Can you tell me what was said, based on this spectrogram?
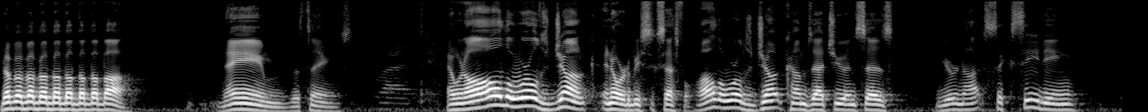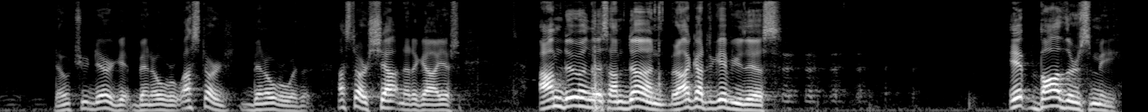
Blah, blah, blah, blah, blah, blah, blah, blah. Name the things. Right. And when all the world's junk, in order to be successful, all the world's junk comes at you and says, You're not succeeding. Don't you dare get bent over. I started bent over with it. I started shouting at a guy yesterday. I'm doing this, I'm done, but I got to give you this. It bothers me.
